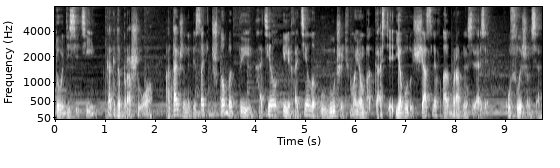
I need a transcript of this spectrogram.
до 10, как это прошло, а также написать, что бы ты хотел или хотела улучшить в моем подкасте. Я буду счастлив от обратной связи. Услышимся.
